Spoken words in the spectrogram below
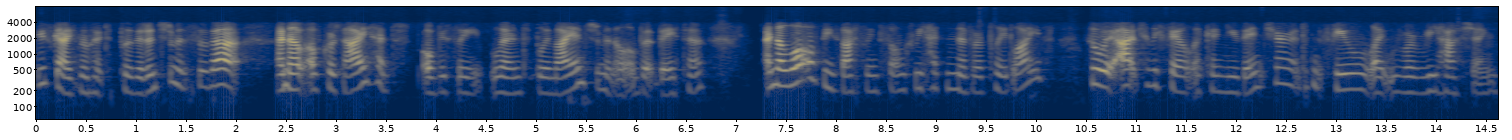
These guys know how to play their instruments, so that and I, of course I had obviously learned to play my instrument a little bit better. And a lot of these Vaseline songs we had never played live, so it actually felt like a new venture. It didn't feel like we were rehashing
